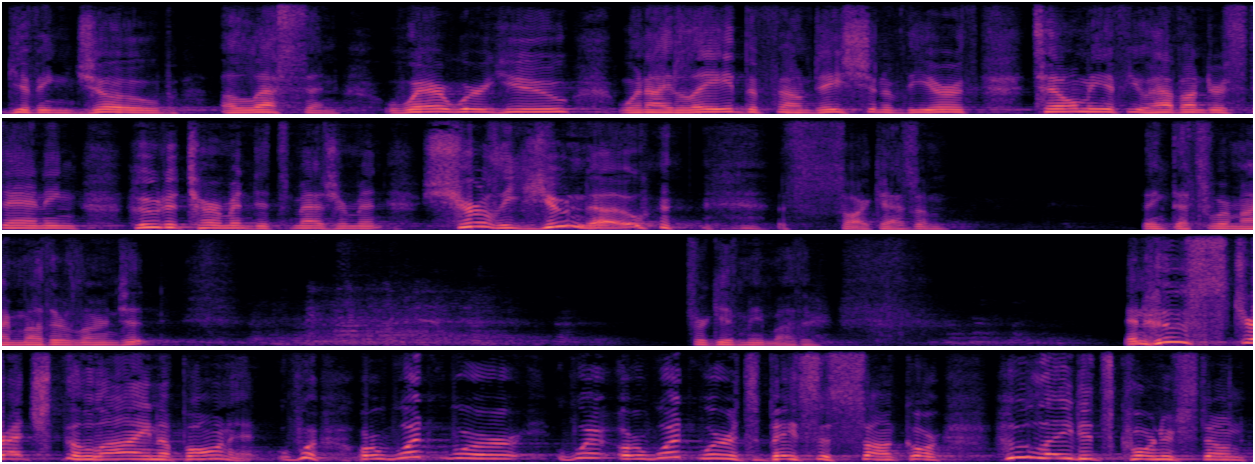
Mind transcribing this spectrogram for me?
giving Job a lesson. Where were you when I laid the foundation of the earth? Tell me if you have understanding. Who determined its measurement? Surely you know. sarcasm. I think that's where my mother learned it? Forgive me, mother. And who stretched the line upon it? Or what were, or what were its bases sunk? Or who laid its cornerstone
